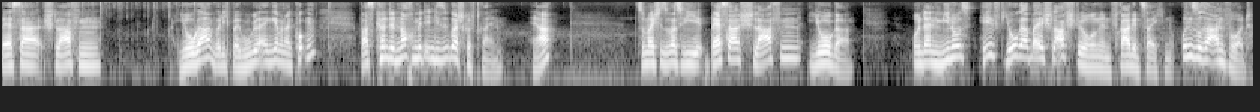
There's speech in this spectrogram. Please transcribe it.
Besser schlafen, Yoga würde ich bei Google eingeben und dann gucken, was könnte noch mit in diese Überschrift rein. Ja? Zum Beispiel sowas wie besser schlafen, Yoga. Und dann Minus, hilft Yoga bei Schlafstörungen? Fragezeichen. Unsere Antwort.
